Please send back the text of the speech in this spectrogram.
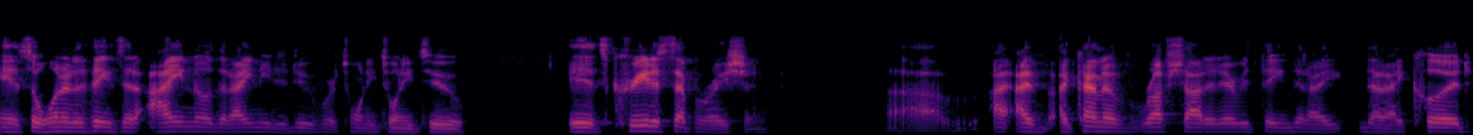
And so, one of the things that I know that I need to do for 2022 is create a separation. Um, I, I've I kind of roughshotted everything that I that I could,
